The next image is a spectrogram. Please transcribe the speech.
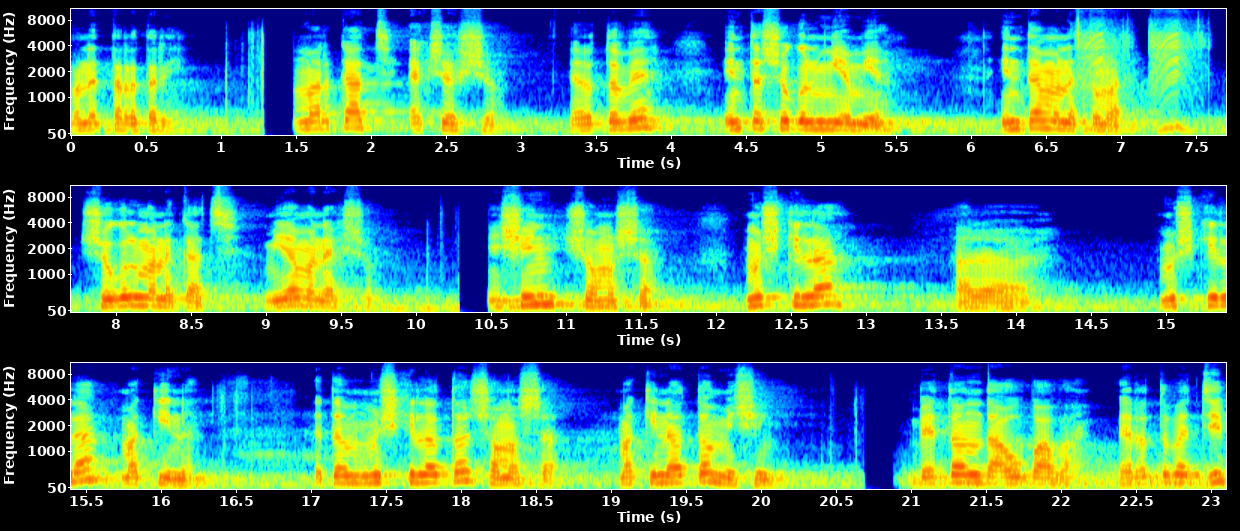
মানে তাড়াতাড়ি। তোমার কাজ একশো একশো। এর তবে ইনতা সগল মিয়া মিয়া। ইনতা মানে তোমার। সগল মানে কাজ, মিয়া মানে একশো। মেশিন সমস্যা। মুশকিলা আর, মুশকিলা মাকিনা। এটা মুশকিলা তো সমস্যা, মাকিনা তো মিশিং বেতন দাও বাবা। এর তবে জিপ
